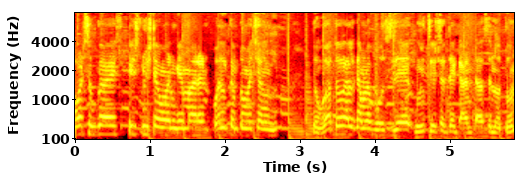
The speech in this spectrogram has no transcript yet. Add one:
WhatsApp guys it's mister one gamer and welcome to my channel তো গতকালকে আমরা বলছি যে উইন্সের যে গানটা আছে নতুন।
